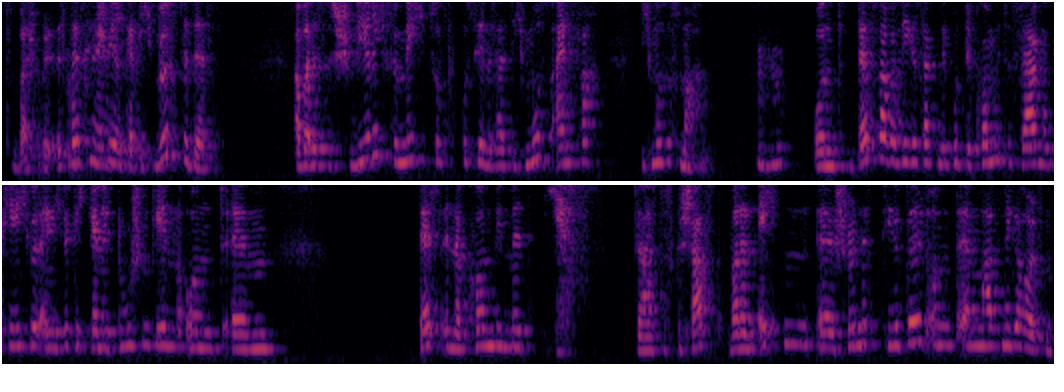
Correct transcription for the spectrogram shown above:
zum Beispiel ist das eine Okay. Schwierigkeit. Ich wüsste das, aber das ist schwierig für mich zu fokussieren. Das heißt, ich muss einfach, ich muss es machen. Mhm. Und das war aber, wie gesagt, eine gute Kombi, zu sagen, okay, ich würde eigentlich wirklich gerne duschen gehen und ähm, das in der Kombi mit, yes, du hast es geschafft, war dann echt ein äh, schönes Zielbild und ähm, hat mir geholfen.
